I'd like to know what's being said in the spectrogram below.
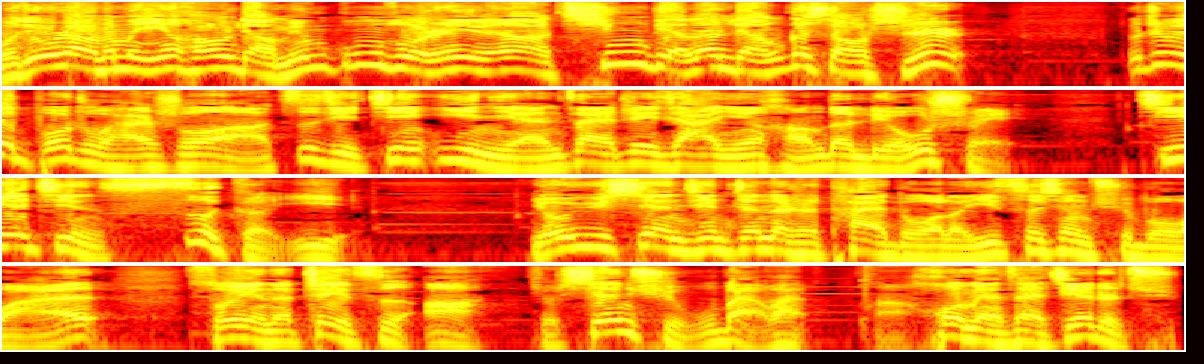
我就让他们银行两名工作人员啊清点了两个小时。就这位博主还说啊，自己近一年在这家银行的流水接近四个亿。由于现金真的是太多了，一次性取不完，所以呢，这次啊就先取五百万啊，后面再接着取。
